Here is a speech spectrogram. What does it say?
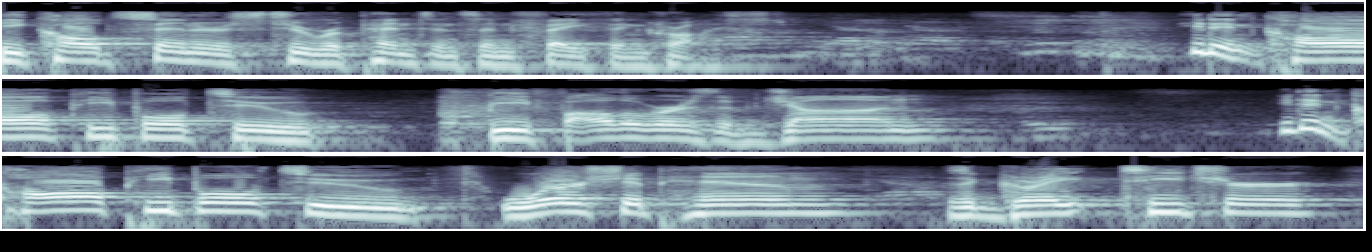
he called sinners to repentance and faith in Christ. He didn't call people to be followers of John. He didn't call people to worship him as a great teacher.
